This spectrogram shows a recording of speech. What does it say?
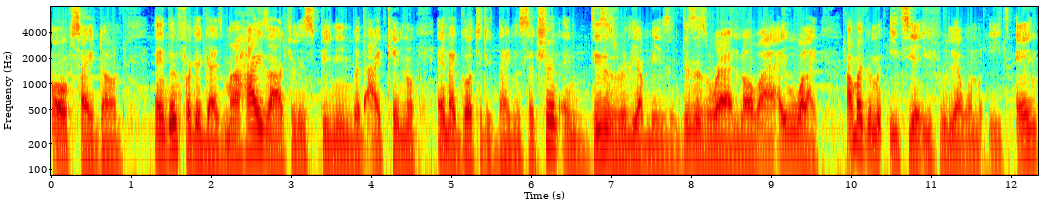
upside down and don't forget guys my eyes are actually spinning but i cannot and i got to the dining section and this is really amazing this is where i love i, I was like how am I going to eat here if really I want to eat? And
